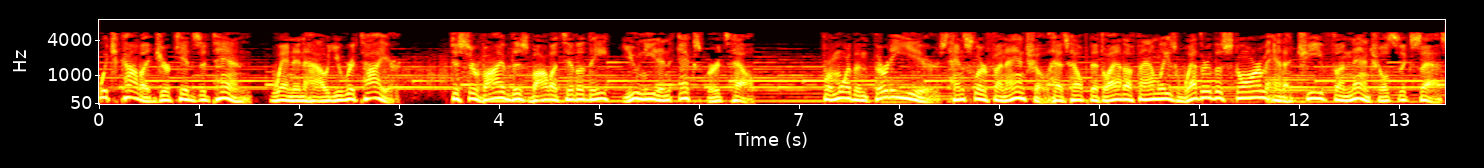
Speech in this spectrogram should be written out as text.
Which college your kids attend, when and how you retire. To survive this volatility, you need an expert's help. For more than 30 years, Henssler Financial has helped Atlanta families weather the storm and achieve financial success.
